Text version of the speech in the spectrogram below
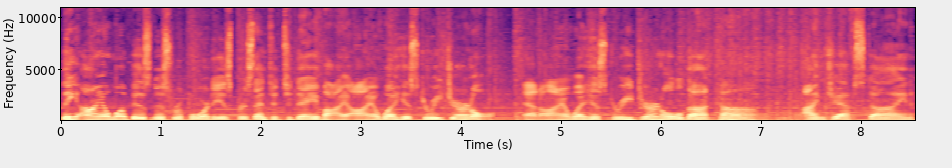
The Iowa Business Report is presented today by Iowa History Journal at iowahistoryjournal.com. I'm Jeff Stein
